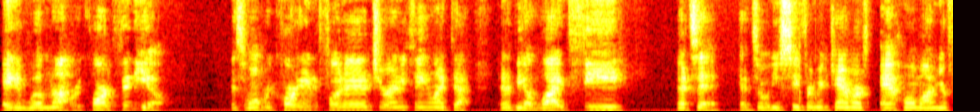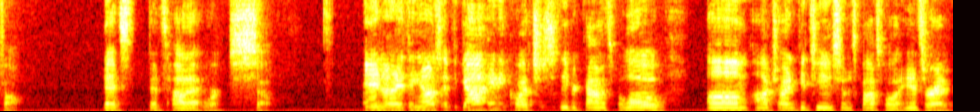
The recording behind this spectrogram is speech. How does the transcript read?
And it will not record video. This won't record any footage or anything like that. It'll be a live feed. That's it. That's what you see from your cameras at home on your phone. That's that's how that works. So, and anything else, if you got any questions, leave your comments below. Um, I'll try to get to you as soon as possible to answer it.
